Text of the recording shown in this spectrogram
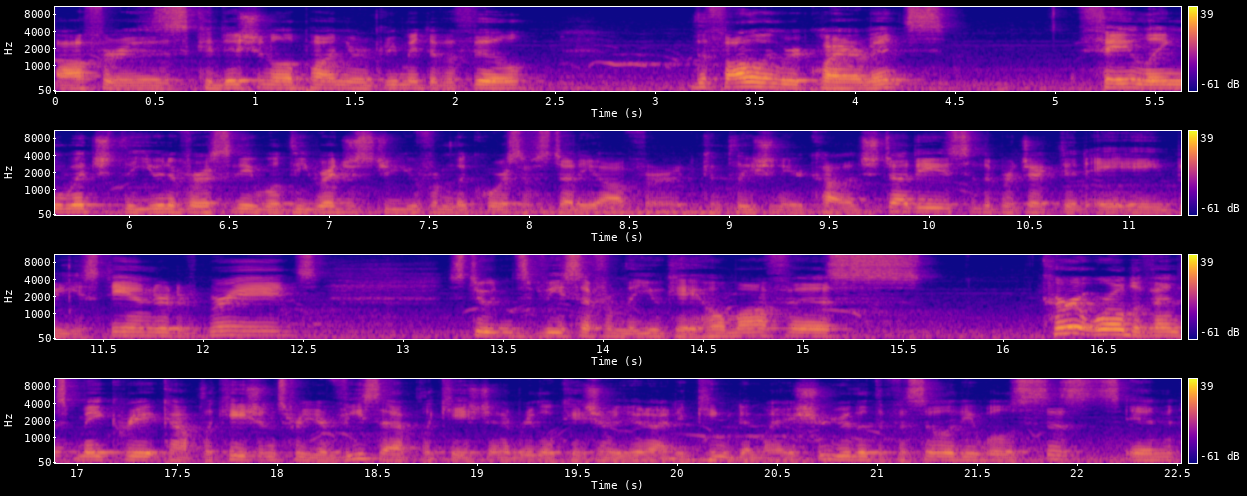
offer is conditional upon your agreement to fulfill the following requirements, failing which the university will deregister you from the course of study offered. Completion of your college studies to the projected AAB standard of grades, student's visa from the UK Home Office. Current world events may create complications for your visa application and relocation to the United Kingdom. I assure you that the facility will assist in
